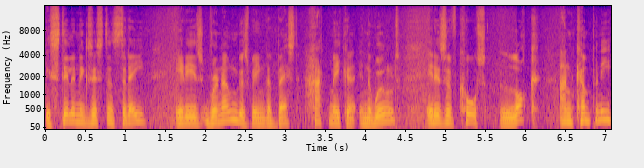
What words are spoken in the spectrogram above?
is still in existence today. It is renowned as being the best hat maker in the world. It is, of course, Lock and Company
